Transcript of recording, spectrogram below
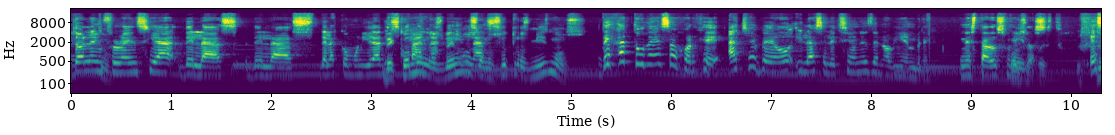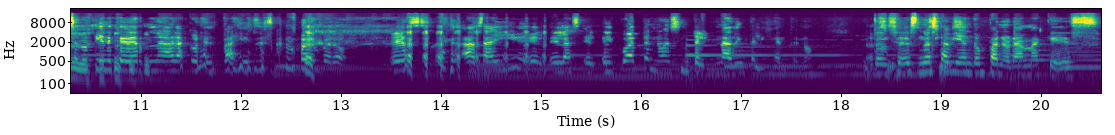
toda la Exacto. influencia de las de las de la comunidad De cómo nos vemos a nosotros mismos. Deja tú de eso, Jorge. HBO y las elecciones de noviembre en Estados Por Unidos. supuesto. Eso no tiene que ver nada con el país, disculpa, pero es hasta ahí el, el- el- el cuate no es nada inteligente, ¿no? Entonces es, no está viendo un panorama que es,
